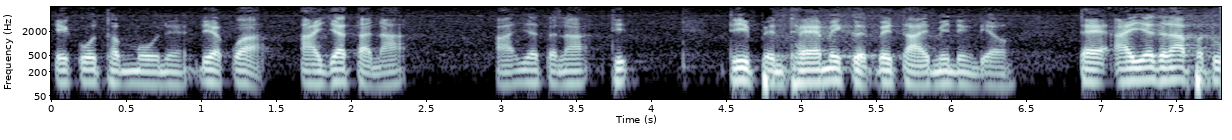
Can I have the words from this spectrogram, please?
เอโกธรรมโมเนี่ยเรียกว่า อายตนะอายตนะที่ที่เป็นแท้ไม่เกิดไม่ตายมีหนึ่งเดียว แต่อายตนะประตู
